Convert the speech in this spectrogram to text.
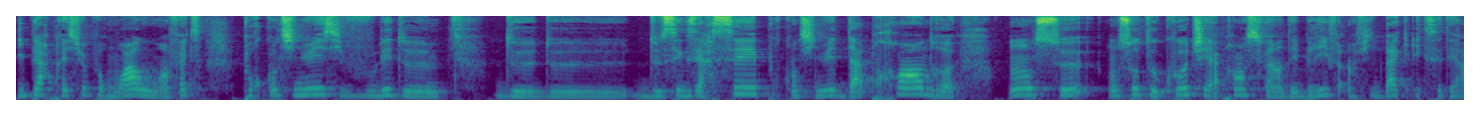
hyper précieux pour moi où en fait, pour si vous voulez, de, de, de, s'exercer, pour continuer d'apprendre, on s'auto-coach et après on se fait un débrief, un feedback, etc.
